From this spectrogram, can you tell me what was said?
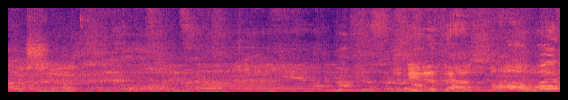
Nice shot. I needed that. Oh, what?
